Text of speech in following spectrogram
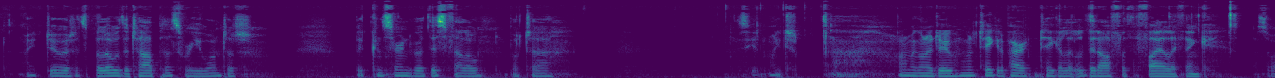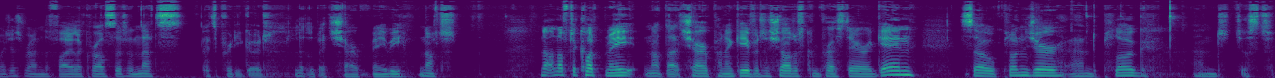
That might do it. It's below the top. That's where you want it. A bit concerned about this fellow, but uh, see, it might. Uh, what am I going to do? I'm going to take it apart and take a little bit off with the file, I think. So I just ran the file across it and that's it's pretty good. A little bit sharp maybe. Not not enough to cut me, not that sharp. And I gave it a shot of compressed air again. So plunger and plug and just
